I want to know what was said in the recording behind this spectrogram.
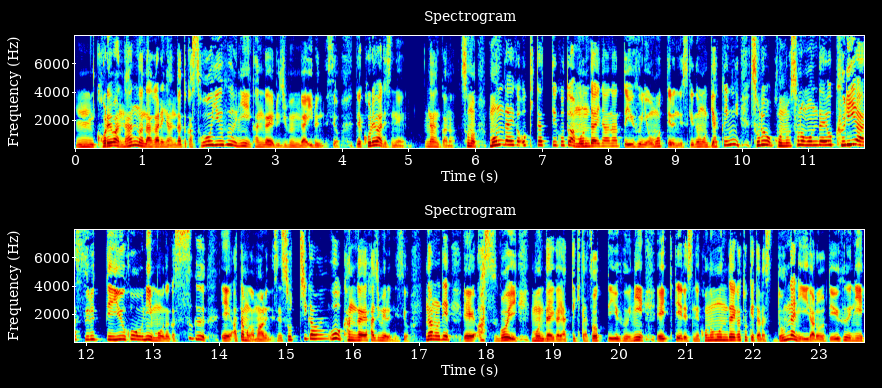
うん、これは何の流れなんだとか、そういう風に考える自分がいるんですよ。で、これはですね、なんかな、その、問題が起きたってことは問題だなっていう風に思ってるんですけども、逆に、それを、この、その問題をクリアするっていう方に、もうなんかすぐ、えー、頭が回るんですね。そっち側を考え始めるんですよ。なので、えー、あ、すごい問題がやってきたぞっていう風に、えー、来てですね、この問題が解けたらどんなにいいだろうっていう風に、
